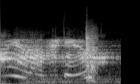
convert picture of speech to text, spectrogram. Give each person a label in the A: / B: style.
A: I love you.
